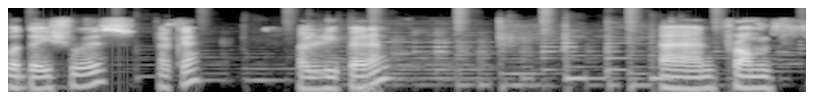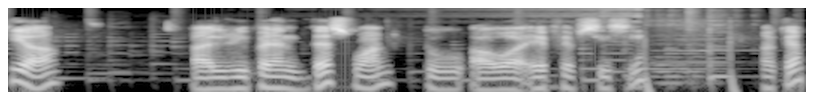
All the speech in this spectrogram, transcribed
what the issue is. Okay I'll reparent and from here I'll reparent this one to our FFCC okay?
